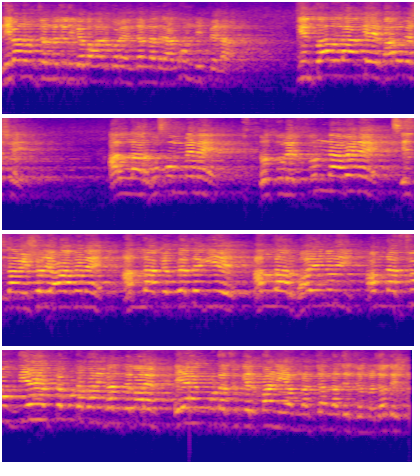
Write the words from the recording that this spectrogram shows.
নিবানোর জন্য যদি ব্যবহার করেন, জান্নাতের আগুন নিবে না। কিন্তু আল্লাহকে ভালোবেসে, আল্লাহর হুকুম মেনে রসুলের মেনে, ইসলামী মেনে আল্লাহকে পেতে গিয়ে আল্লাহর ভয়ে যদি আপনার চোখ দিয়ে একটা ফোঁটা পানি ফেলতে পারেন, এই এক ফোঁটা চোখের পানি আপনার জান্নাতের জন্য যথেষ্ট।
